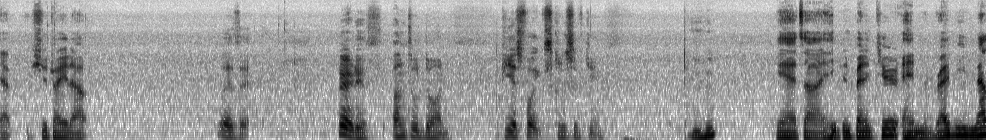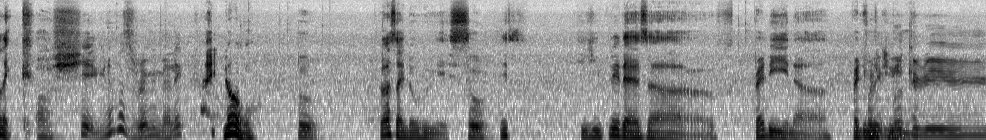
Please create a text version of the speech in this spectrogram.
Yep, you should try it out. Where is it? There it is. Until Dawn. PS4 exclusive game. Mm-hmm. Yeah, it's uh, Hayden Panettiere and Rami Malek. Oh shit, you know who's Rami Malek? I know. Who? Of course I know who he is. Who? He's, he, he played as uh, Freddy in uh, Freddie, Freddie Mercury. Mercury.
